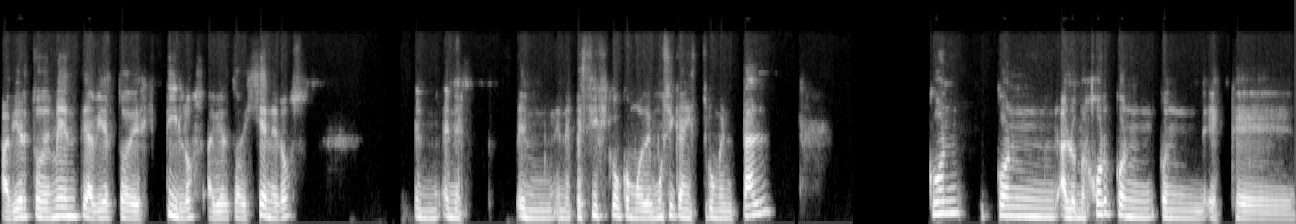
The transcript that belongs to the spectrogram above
abierto de mente, abierto de estilos, abierto de géneros, en, específico como de música instrumental, con, con a lo mejor con, con este,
